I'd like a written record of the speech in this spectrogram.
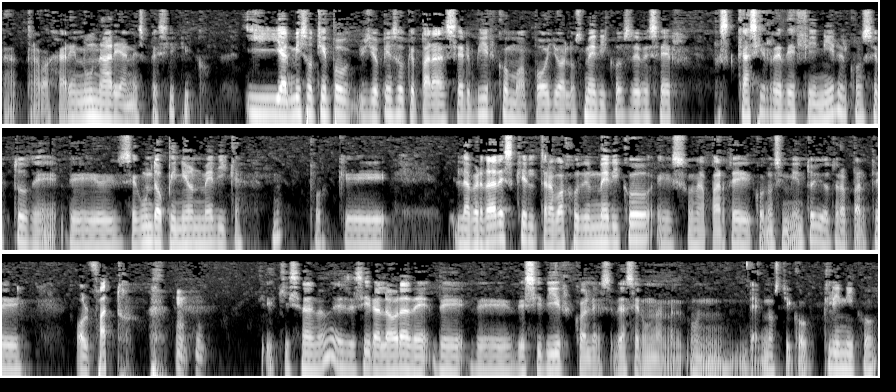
a trabajar en un área en específico. Y al mismo tiempo yo pienso que para servir como apoyo a los médicos debe ser pues casi redefinir el concepto de, segunda opinión médica, porque la verdad es que el trabajo de un médico es una parte de conocimiento y otra parte olfato. Quizá, ¿no? Es decir, a la hora de, decidir cuál es, de hacer un diagnóstico clínico,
